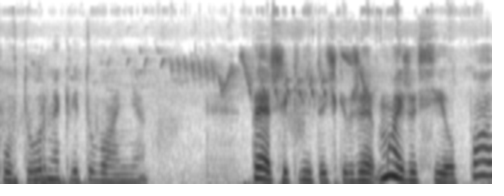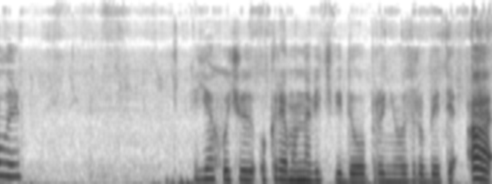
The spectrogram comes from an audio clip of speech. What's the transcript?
повторне квітування. Перші квіточки вже майже всі опали. Я хочу окремо навіть відео про нього зробити. А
